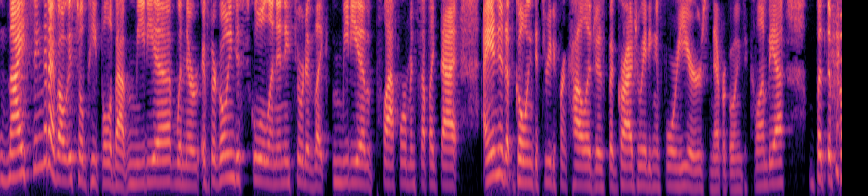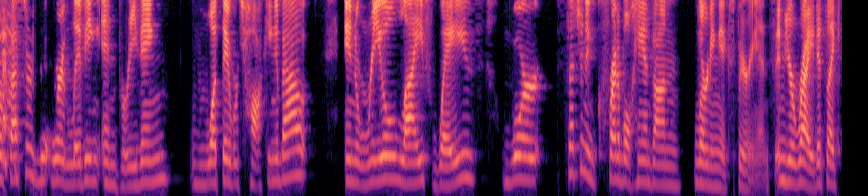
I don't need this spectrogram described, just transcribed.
my thing that I've always told people about media when they're if they're going to school in any sort of like media platform and stuff like that, I ended up going to three different colleges, but graduating in four years, never going to Columbia. But the professors that were living and breathing what they were talking about in real life ways were such an incredible hands-on learning experience. And you're right. It's like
